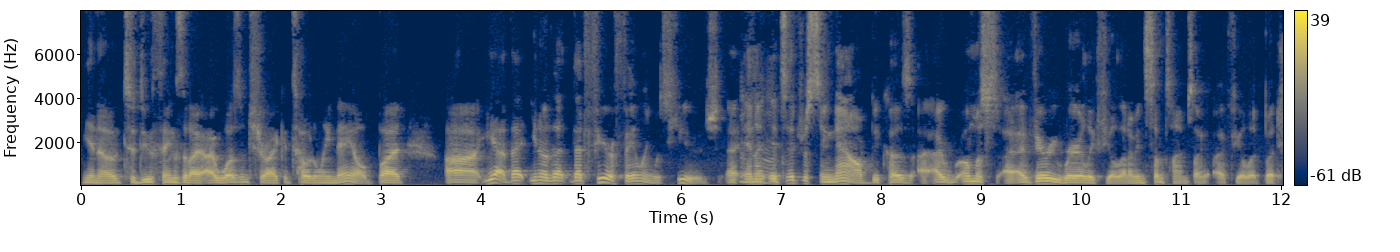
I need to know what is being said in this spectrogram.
you know, to do things that I, I wasn't sure I could totally nail. But, uh, yeah, that, you know, that, that fear of failing was huge. Mm-hmm. And it's interesting now because I, I, almost, I very rarely feel that. I mean, sometimes I, I feel it, but,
